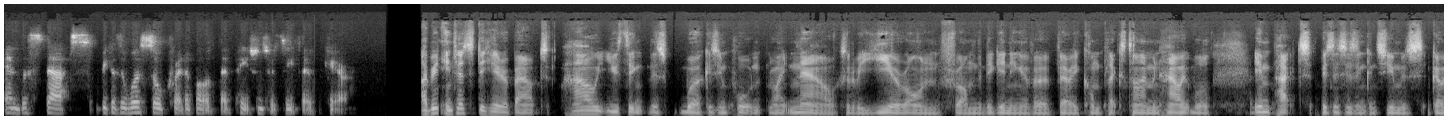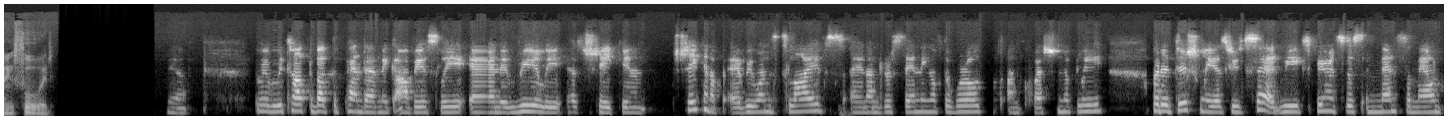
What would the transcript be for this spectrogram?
and the steps because it was so critical that patients receive their care. I'd be interested to hear about how you think this work is important right now, sort of a year on from the beginning of a very complex time, and how it will mm-hmm. impact businesses and consumers going forward. Yeah. I mean, we talked about the pandemic, obviously, and it really has shaken shaken up everyone's lives and understanding of the world, unquestionably. But additionally, as you said, we experience this immense amount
